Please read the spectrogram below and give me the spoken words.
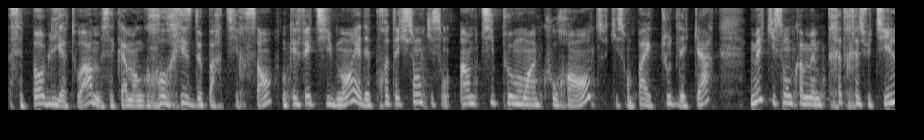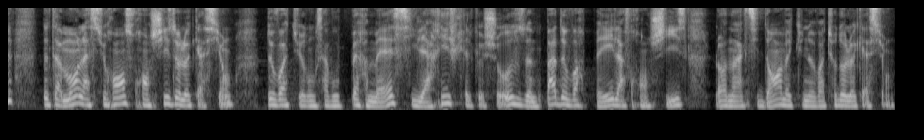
C'est pas obligatoire, mais c'est quand même un gros risque de partir sans. Donc effectivement, il y a des protections qui sont un petit peu moins courantes, qui sont pas avec toutes les cartes, mais qui sont quand même très très utiles, notamment l'assurance franchise de location de voiture. Donc ça vous permet, s'il arrive quelque chose, de ne pas devoir payer la franchise lors d'un accident avec une voiture de location.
